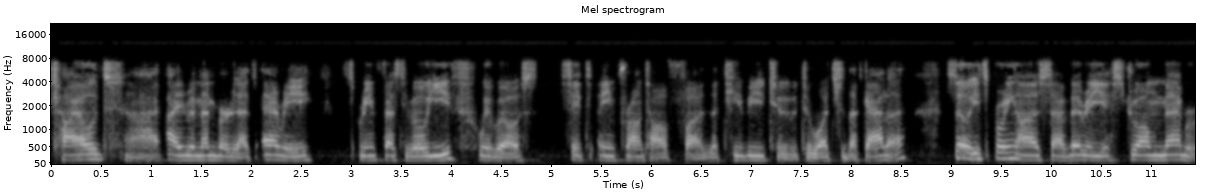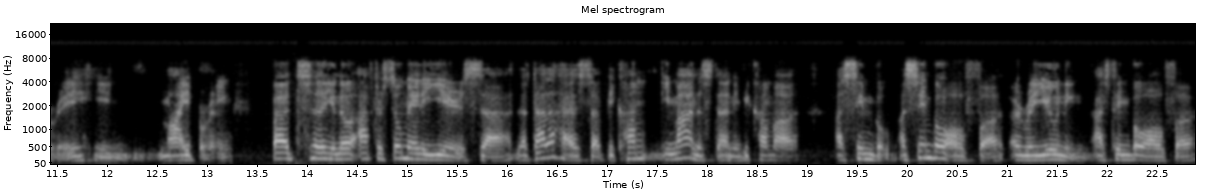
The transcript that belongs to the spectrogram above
child, uh, I remember that every Spring Festival Eve, we will sit in front of uh, the TV to, to watch the gala. So it's bringing us a very strong memory in my brain. But, uh, you know, after so many years, uh, the gala has uh, become, in my understanding, become a, a symbol, a symbol of uh, a reunion, a symbol of uh,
